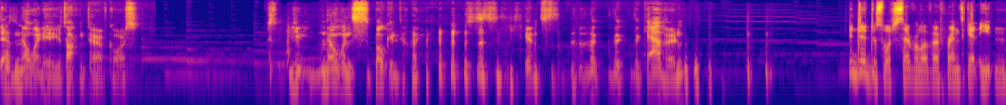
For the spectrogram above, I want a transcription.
Has no idea you're talking to her, of course. You, no one's spoken to her since the, the, the cavern. You did just watch several of her friends get eaten,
